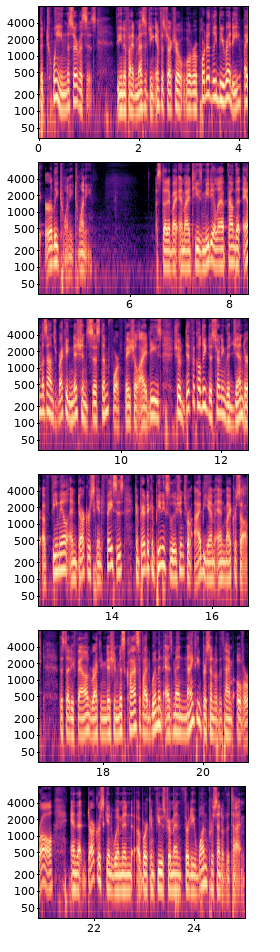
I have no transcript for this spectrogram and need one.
between the services. The unified messaging infrastructure will reportedly be ready by early 2020. A study by MIT's Media Lab found that Amazon's Rekognition system for facial IDs showed difficulty discerning the gender of female and darker skinned faces compared to competing solutions from IBM and Microsoft. The study found Rekognition misclassified women as men 19% of the time overall, and that darker skinned women uh, were confused for men 31% of the time.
